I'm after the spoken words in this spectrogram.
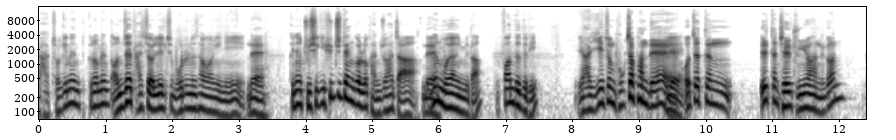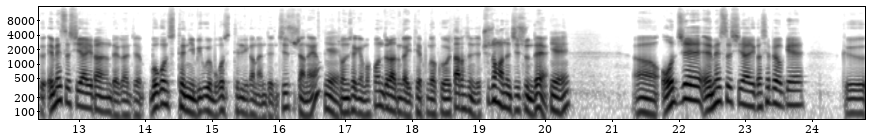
아, 저기는 그러면 언제 다시 열릴지 모르는 상황이니 네. 그냥 주식이 휴지된 걸로 간주하자 네. 이런 모양입니다. 펀드들이. 야 이게 좀 복잡한데 예. 어쨌든 일단 제일 중요한 건 그 MSCI라는 데가 이제 모건 스탠리 미국의 모건 스탠리가 만든 지수잖아요. 예. 전 세계 뭐 펀드라든가 ETF인가 그걸 따라서 이제 추종하는 지수인데 예. 어, 어제 MSCI가 새벽에 그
